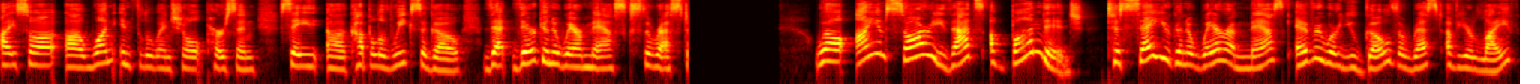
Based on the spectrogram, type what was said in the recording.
I saw uh, one influential person say a couple of weeks ago that they're going to wear masks the rest. Well, I am sorry, that's a bondage. To say you're going to wear a mask everywhere you go the rest of your life,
